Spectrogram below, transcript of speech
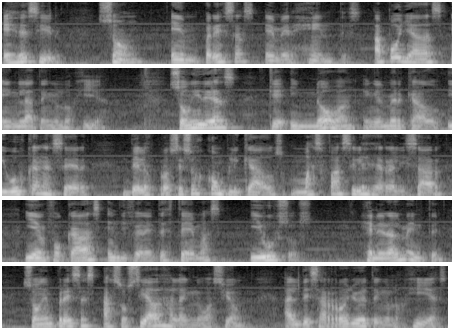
Es decir, son empresas emergentes apoyadas en la tecnología. Son ideas que innovan en el mercado y buscan hacer de los procesos complicados más fáciles de realizar y enfocadas en diferentes temas y usos. Generalmente son empresas asociadas a la innovación, al desarrollo de tecnologías,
